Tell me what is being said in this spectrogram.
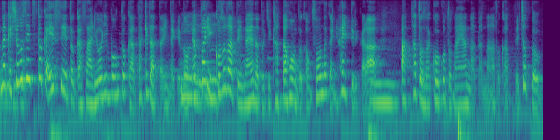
なんか小説とかエッセイとかさ料理本とかだけだったらいいんだけど、うんうん、やっぱり子育てに悩んだ時買った本とかもその中に入ってるから、うん、あ佐藤さんこういうこと悩んだんだなとかってちょっと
